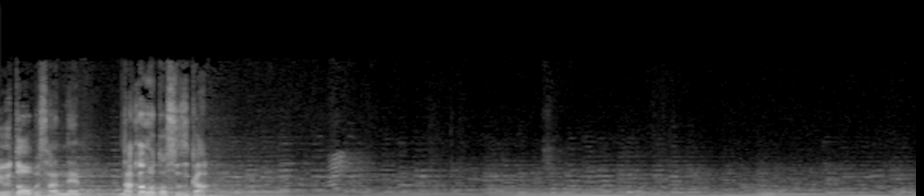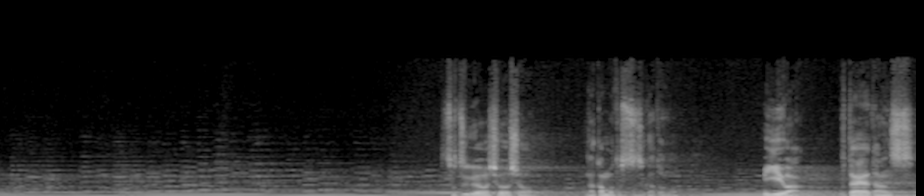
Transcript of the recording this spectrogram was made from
中等部3年中本鈴香。卒業証書中本鈴香殿。右は歌やダンス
